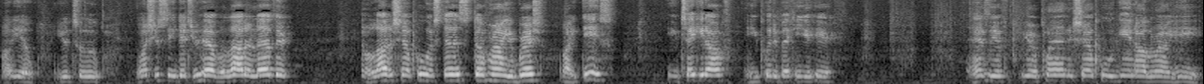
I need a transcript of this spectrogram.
Oh yeah, YouTube. Once you see that you have a lot of leather and a lot of shampoo and stuff, stuff around your brush like this, you take it off and you put it back in your hair. As if you're applying the shampoo again all around your head.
